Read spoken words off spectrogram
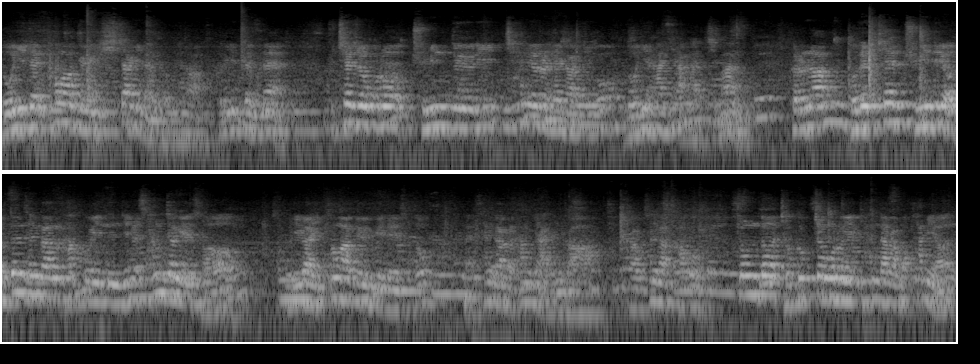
논의된 평화교육이 시작이 된 겁니다. 그렇기 때문에 구체적으로 주민들이 참여를 해가지고 논의하지 않았지만 그러나 도대체 주민들이 어떤 생각을 갖고 있는지를 상정해서 우리가 이 평화교육에 대해서도 생각을 한 게 아닌가라고 생각하고 좀 더 적극적으로 이렇게 한다라고 하면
